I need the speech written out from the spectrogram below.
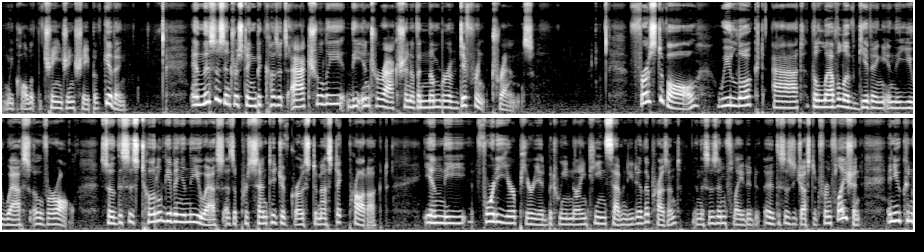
We call it the changing shape of giving. And this is interesting because it's actually the interaction of a number of different trends. First of all, we looked at the level of giving in the U.S. overall. So this is total giving in the U.S. as a percentage of gross domestic product in the 40 year period between 1970 to the present, and this is inflated, uh, this is adjusted for inflation. And you can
